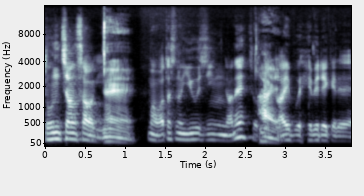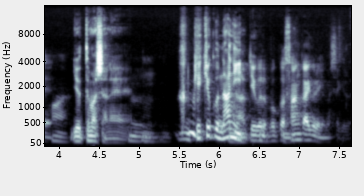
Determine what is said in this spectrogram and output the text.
どんちゃん騒ぎ。ええ。まあ私の友人がね、ちょっとだいぶヘベレケで、は言ってましたね。うん。結局何っていうことを僕は3回ぐらい言いましたけど。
